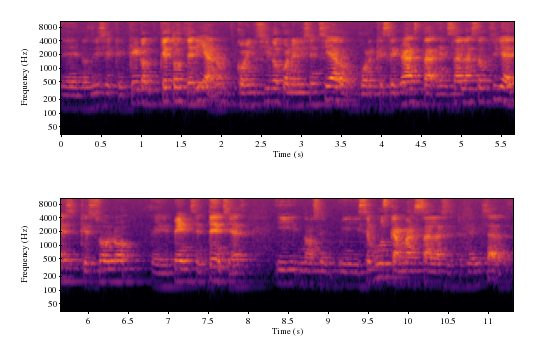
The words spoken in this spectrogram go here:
eh, nos dice que qué tontería, ¿no? Coincido con el licenciado, porque se gasta en salas auxiliares que solo eh, ven sentencias y, no se, y se buscan más salas especializadas.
